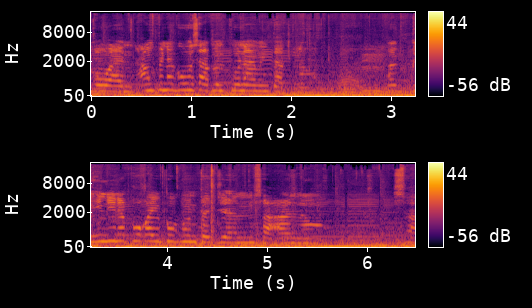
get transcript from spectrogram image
Kuwan, ang pinag-uusapan po namin tatlo, mm. pag hindi na po kayo pupunta dyan sa ano, sa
